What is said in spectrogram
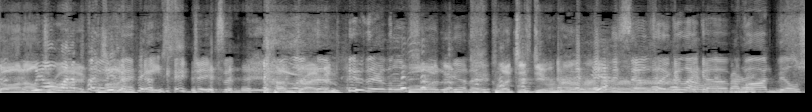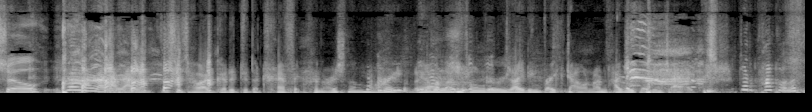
Dawn, I'll we all want to punch Come you in the face. Jason. I'm driving. Do their little We'll show let them- together. Let's just do. Yeah, it sounds like a, like a vaudeville show. this is how I get into the traffic in Arsenal morning. They have a left shoulder residing breakdown on Highway 36. Got a pocket. Let's-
